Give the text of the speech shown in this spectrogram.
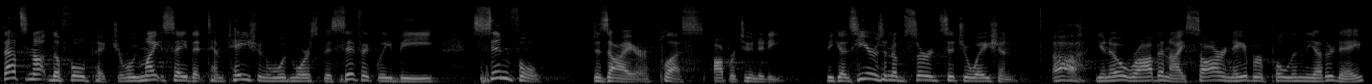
That's not the full picture. We might say that temptation would more specifically be sinful desire plus opportunity. Because here's an absurd situation Ah, oh, you know, Robin, I saw our neighbor pull in the other day,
